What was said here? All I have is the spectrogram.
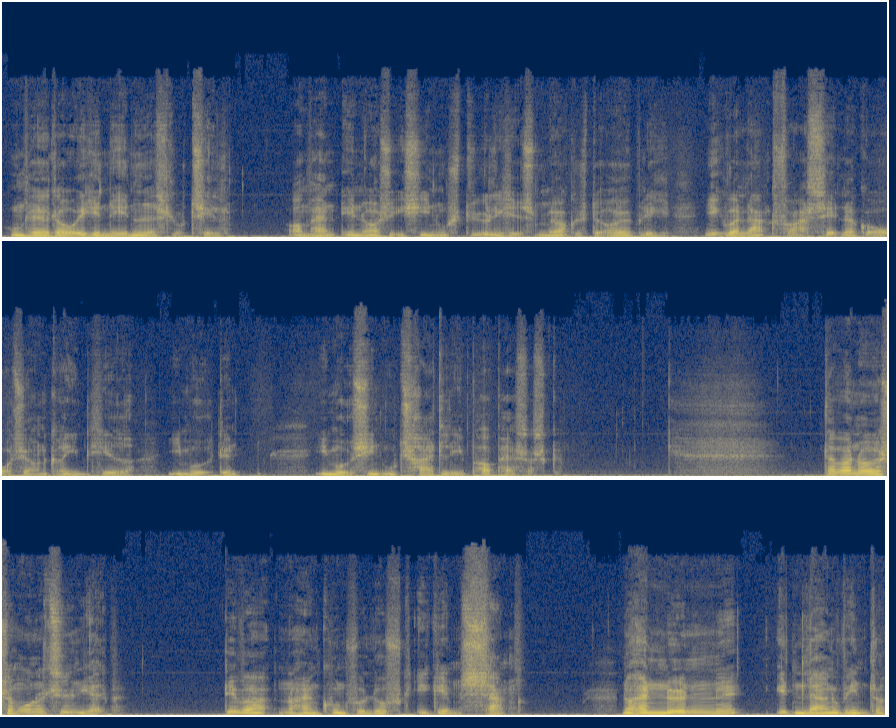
hun havde dog ikke nændet at slå til, om han end også i sin ustyrligheds mørkeste øjeblik ikke var langt fra selv at gå over til håndgribeligheder imod, den, imod sin utrættelige påpasserske. Der var noget, som under tiden hjalp. Det var, når han kunne få luft igennem sang. Når han nønnende i den lange vinter,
